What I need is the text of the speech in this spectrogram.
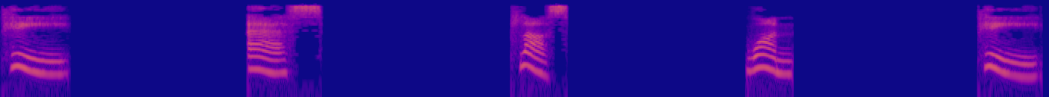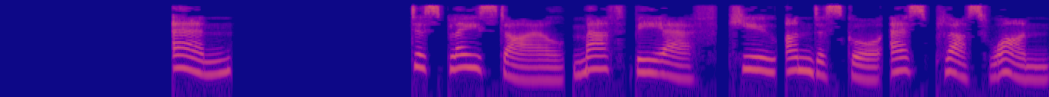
p s plus 1 p n display style math BF Q underscore S plus one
